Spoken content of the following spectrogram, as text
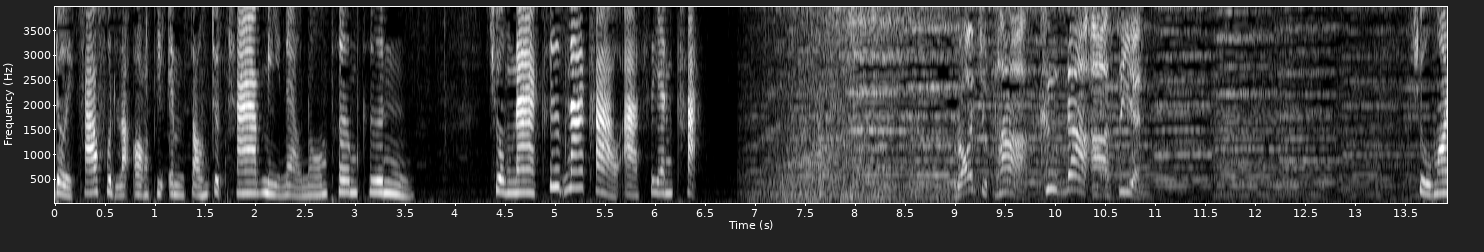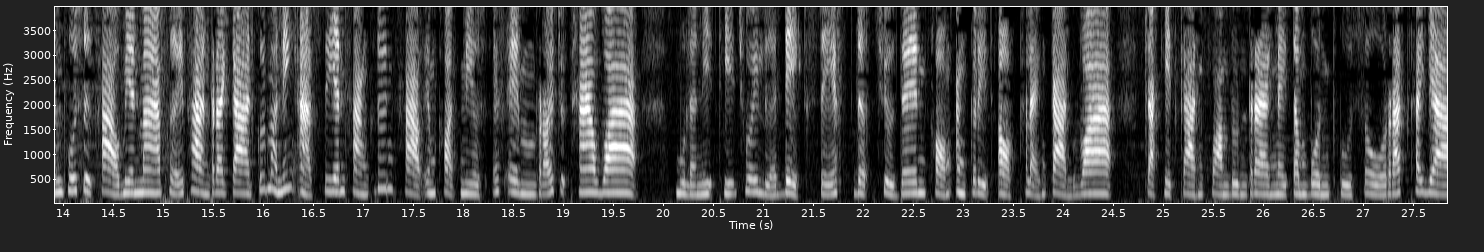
โดยค่าฝุ่นละออง PM 2.5 มีแนวโน้มเพิ่มขึ้น ช่วงหน้าคืบหน้าข่าวอาเซียนค่ะ ร้อยจุดห้าคืบหน้าอาเซียน ชูมอนผู้สื่อข่าวเมียนมาเผยผ่านรายการ Good Morning อาเซียนทางคลื่นข่าว m c o t News FM 100.5 ว่า มูลนิธิช่วยเหลือเด็ก Save the Children ของอังกฤษออกแถลงการว่า จากเหตุการณ์ความรุนแรงในตำบลพลูโซรัฐขยา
